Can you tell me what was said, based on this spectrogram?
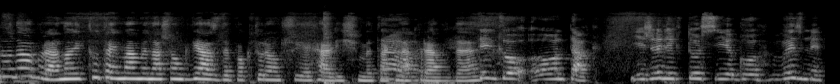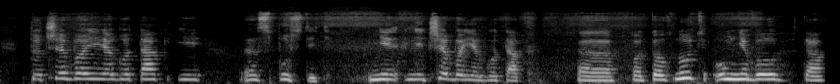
No dobra, no i tutaj mamy naszą gwiazdę, po którą przyjechaliśmy tak, Tak. naprawdę. Tylko on tak, jeżeli ktoś jego weźmie, to trzeba jego tak i e, spuścić. Nie, nie trzeba jego tak podtolknąć. U mnie był tak,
